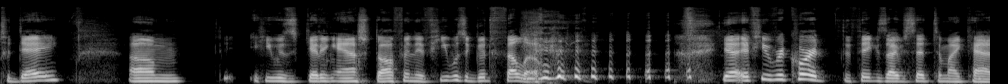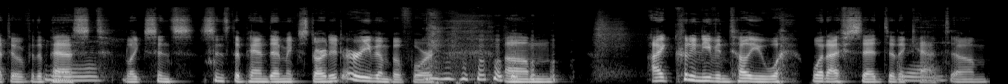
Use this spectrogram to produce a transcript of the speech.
today um he was getting asked often if he was a good fellow. Yeah if you record the things i've said to my cat over the past like since since the pandemic started or even before um i couldn't even tell you what what i've said to the Yeah. cat. Um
